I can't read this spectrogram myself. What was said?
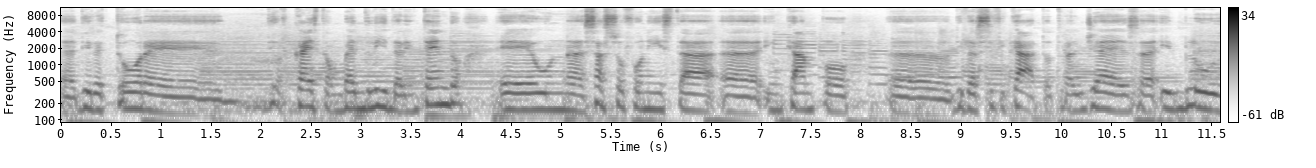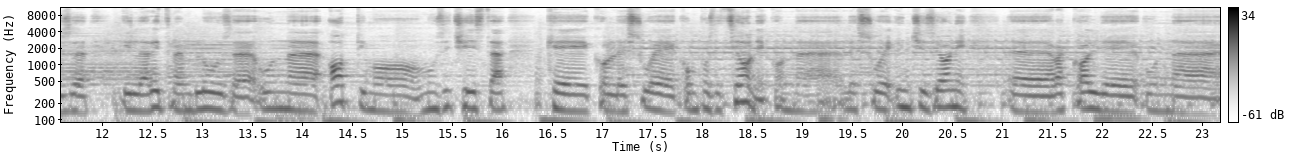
eh, direttore di orchestra, un band leader intendo, e un sassofonista eh, in campo eh, diversificato tra il jazz, il blues, il rhythm and blues, un uh, ottimo musicista che con le sue composizioni, con uh, le sue incisioni eh, raccoglie un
